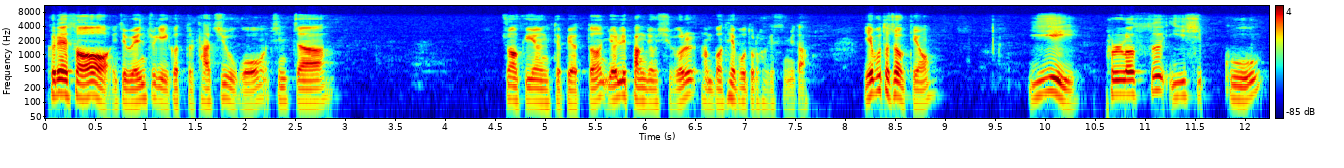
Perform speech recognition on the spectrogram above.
그래서 이제 왼쪽에 이것들 다 지우고 진짜 중학교 2학년 때 배웠던 연립방정식을 한번 해보도록 하겠습니다. 얘부터 적을게요. 2a 플러스 29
